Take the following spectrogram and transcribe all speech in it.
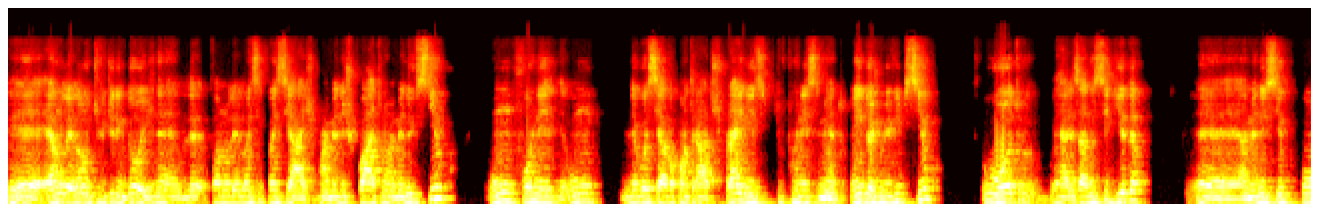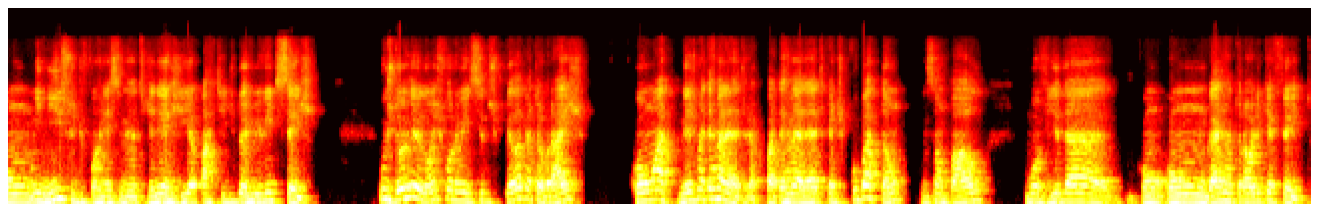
é, é um leilão dividido em dois, né, foram leilões sequenciais, um a menos 4 um a menos 5. Um, forne, um negociava contratos para início de fornecimento em 2025, o outro, realizado em seguida, é, a menos 5, com início de fornecimento de energia a partir de 2026. Os dois leilões foram vencidos pela Petrobras com a mesma termoelétrica, com a termoelétrica de Cubatão, em São Paulo, movida com, com gás natural liquefeito.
